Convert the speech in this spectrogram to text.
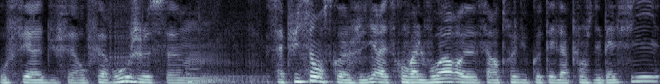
au, fer, du fer, au fer rouge sa, puissance. Quoi. Je veux dire, est-ce qu'on va le voir euh, faire un truc du côté de la planche des belles filles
